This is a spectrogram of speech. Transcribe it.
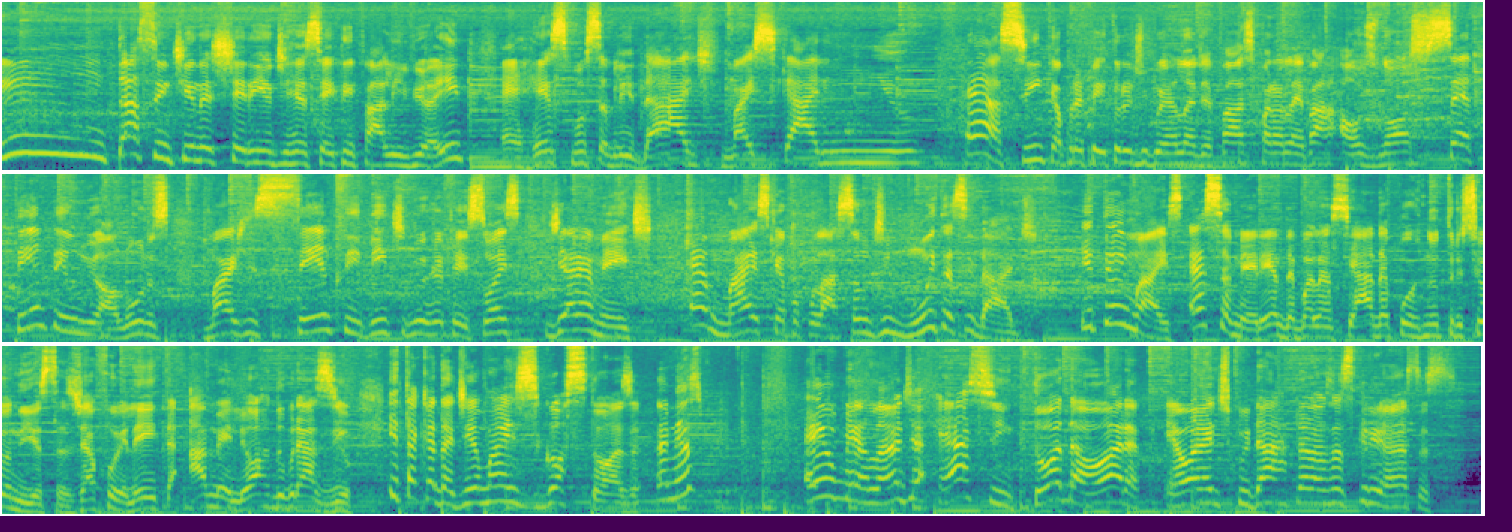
Hum, tá sentindo esse cheirinho de receita infalível aí? É responsabilidade, mais carinho. É assim que a Prefeitura de Goiânia faz para levar aos nossos 71 mil alunos mais de 120 mil refeições diariamente. É mais que a população de muita cidade. E tem mais, essa merenda é balanceada por nutricionistas. Já foi eleita a melhor do Brasil e tá cada dia mais gostosa, não é mesmo? Em Uberlândia é assim, toda hora é hora de cuidar das nossas crianças.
